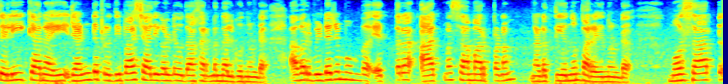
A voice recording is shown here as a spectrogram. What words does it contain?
തെളിയിക്കാനായി രണ്ട് പ്രതിഭാശാലികളുടെ ഉദാഹരണം നൽകുന്നുണ്ട്. അവർ വിടരും മുമ്പ് എത്ര ആത്മസമർപ്പണം നടത്തിയെന്നും പറയുന്നുണ്ട്. മൊസാർട്ട്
